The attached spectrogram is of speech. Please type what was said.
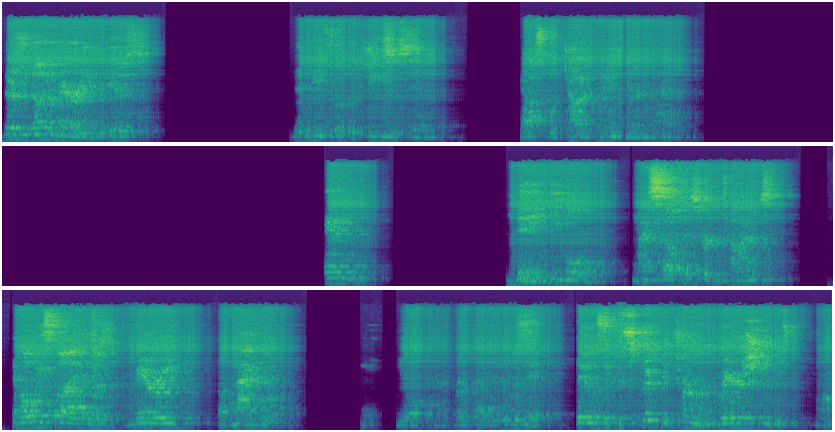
There's another Mary that is that meets up with Jesus in the Gospel of John. Her name's Mary Magdalene. And many people, myself at certain times, it was Mary of Magdala. You all kind of heard that. It was a was a descriptive term of where she was from.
